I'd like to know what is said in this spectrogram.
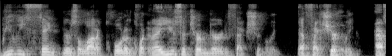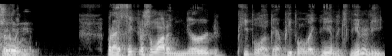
really think there's a lot of quote unquote, and I use the term nerd affectionately, affectionately. Sure. Absolutely. But I think there's a lot of nerd people out there, people like me in the community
